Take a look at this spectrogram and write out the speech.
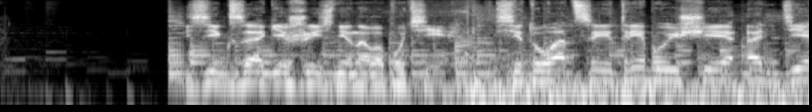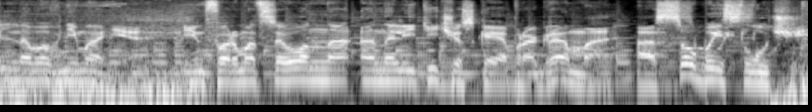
Зигзаги жизненного пути. Ситуации, требующие отдельного внимания. Информационно-аналитическая программа «Особый случай».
